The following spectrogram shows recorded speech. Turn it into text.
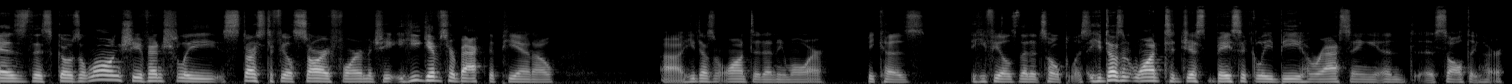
as this goes along, she eventually starts to feel sorry for him, and she he gives her back the piano. Uh, he doesn't want it anymore because he feels that it's hopeless. He doesn't want to just basically be harassing and assaulting her,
